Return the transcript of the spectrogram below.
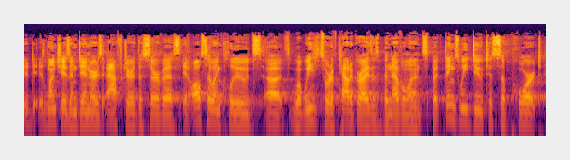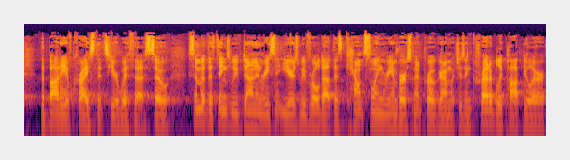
know, lunches and dinners after the service. It also includes uh, what we sort of categorize as benevolence, but things we do to support the body of Christ that's here with us. So, some of the things we've done in recent years, we've rolled out this counseling reimbursement program, which is incredibly popular,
